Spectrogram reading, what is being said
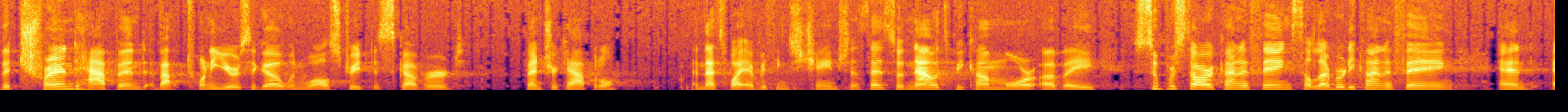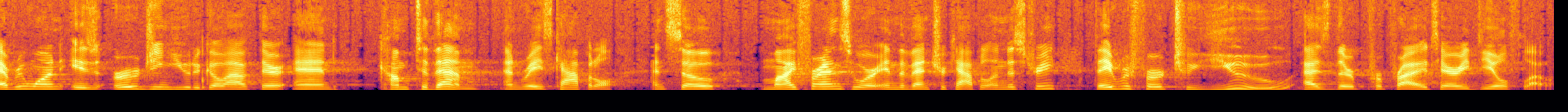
the trend happened about 20 years ago when Wall Street discovered venture capital, and that's why everything's changed since then. So now it's become more of a superstar kind of thing, celebrity kind of thing, and everyone is urging you to go out there and come to them and raise capital. And so my friends who are in the venture capital industry, they refer to you as their proprietary deal flow.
